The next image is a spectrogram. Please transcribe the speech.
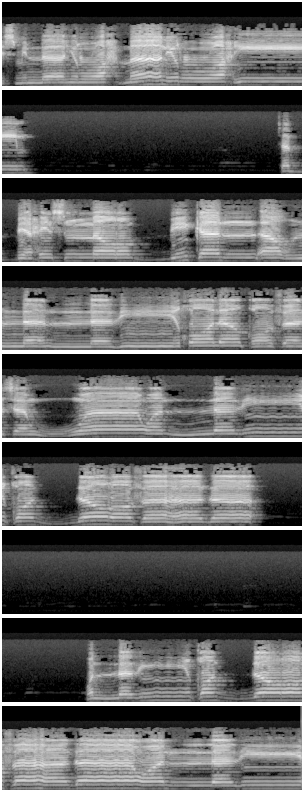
بسم الله الرحمن الرحيم. سبح اسم ربك الأعلى الذي خلق فسوى والذي قدر فهدى. والذي قدر فهدى والذي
